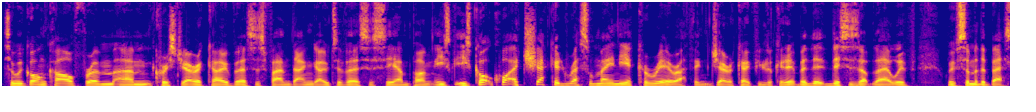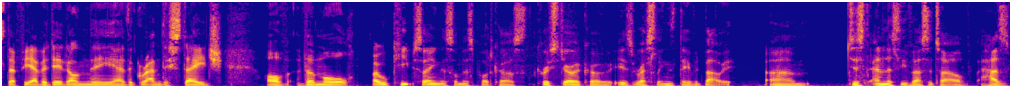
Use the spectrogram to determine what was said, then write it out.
So we've gone, Carl, from um, Chris Jericho versus Fandango to versus CM Punk. He's he's got quite a checkered WrestleMania career, I think, Jericho, if you look at it. But th- this is up there with, with some of the best stuff he ever did on the uh, the grandest stage of them all. I will keep saying this on this podcast. Chris Jericho is wrestling's David Bowie. Um, just endlessly versatile. Has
